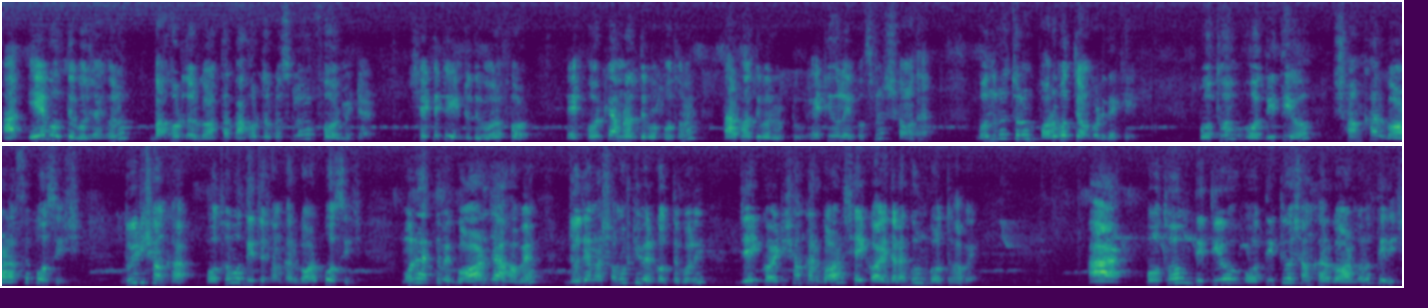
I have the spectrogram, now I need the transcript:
আর এ বলতে বোঝায় হলো বাহুর দৈর্ঘ্য, অর্থাৎ বাহুর দৈর্ঘ্য ছিল ফোর মিটার সেক্ষেত্রে ইন্টু দেবো হলো ফোর এই ফোরকে আমরা দেবো প্রথমে, তারপর দিব রুট টু এটি হলো এই প্রশ্নের সমাধান। বন্ধুরা, চলুন পরবর্তী অঙ্কটি দেখি। প্রথম ও দ্বিতীয় সংখ্যার গড় আছে পঁচিশ। দুইটি সংখ্যা, প্রথম ও দ্বিতীয় সংখ্যার গড় পঁচিশ। মনে রাখতে হবে, গড় যা হবে, যদি আমরা সমষ্টি বের করতে বলি, যেই কয়টি সংখ্যার গড়, সেই কয় দ্বারা গুণ করতে হবে। আর প্রথম, দ্বিতীয় ও তৃতীয় সংখ্যার গড় হলো তিরিশ।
